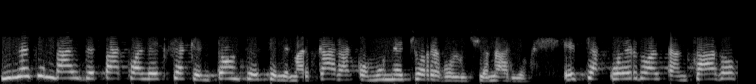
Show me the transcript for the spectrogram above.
Y no es en balde, Paco Alexia, que entonces se le marcara como un hecho revolucionario. Este acuerdo alcanzado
